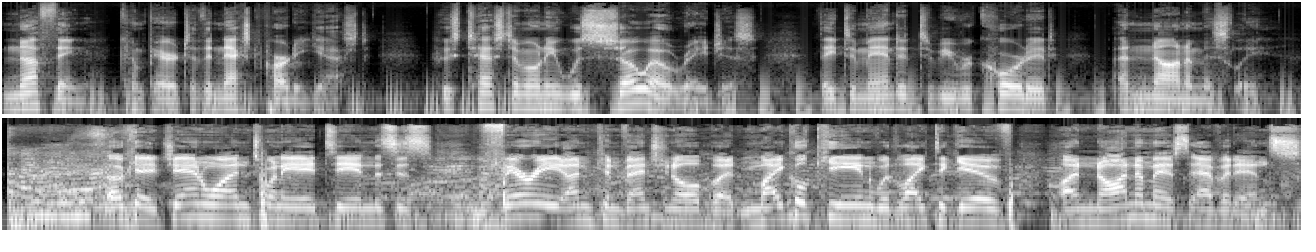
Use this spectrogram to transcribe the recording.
nothing compared to the next party guest, whose testimony was so outrageous they demanded to be recorded anonymously. Okay, Jan 1, 2018. This is very unconventional, but Michael Keane would like to give anonymous evidence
